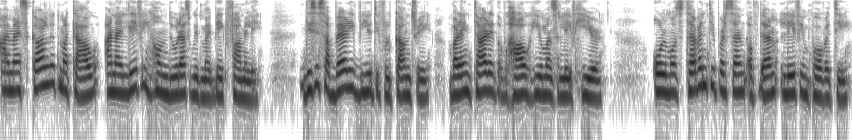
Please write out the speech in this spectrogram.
I'm a Scarlet Macaw and I live in Honduras with my big family. This is a very beautiful country, but I'm tired of how humans live here. Almost 70% of them live in poverty.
